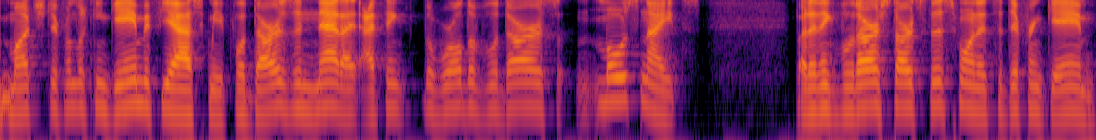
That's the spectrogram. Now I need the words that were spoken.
much different looking game, if you ask me. If Vladar's in net, I, I think the world of Vladar's most nights. But I think Vladar starts this one, it's a different game.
